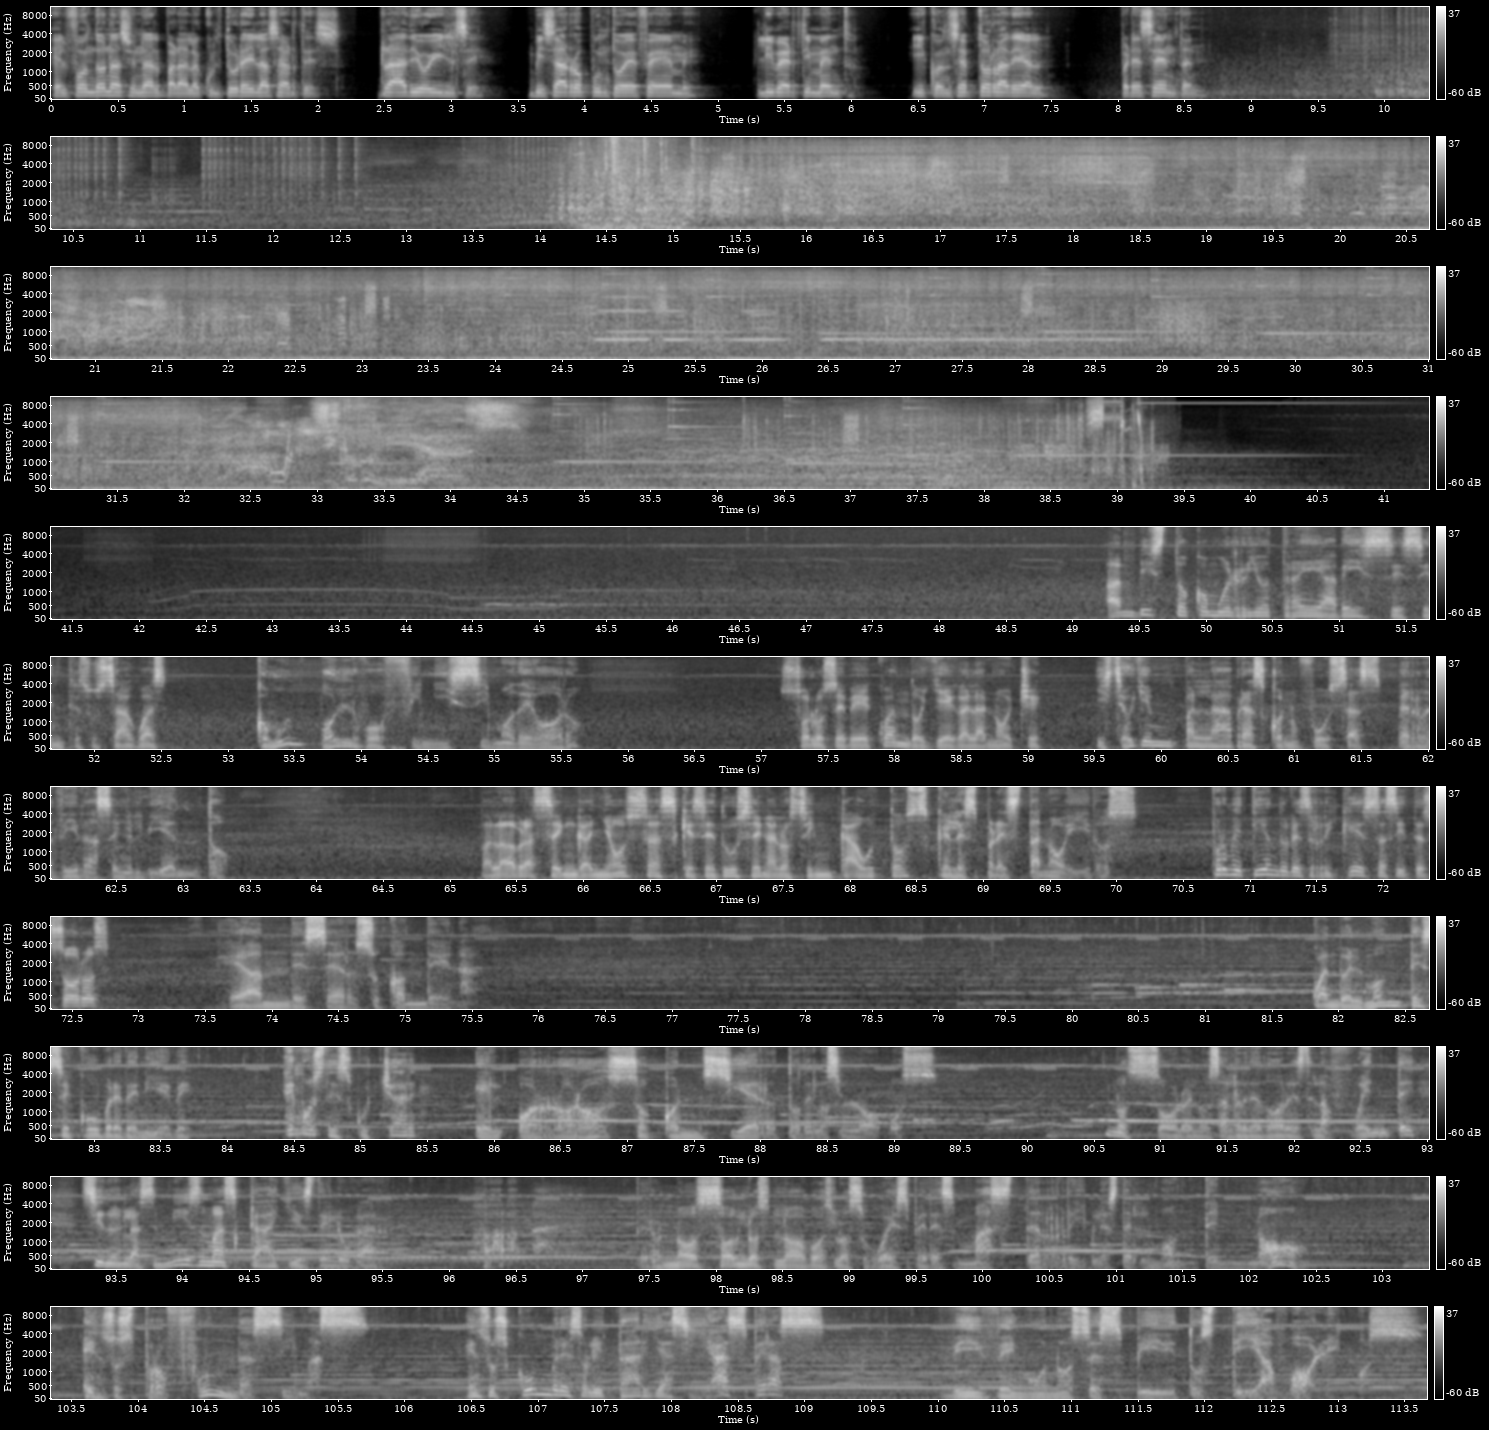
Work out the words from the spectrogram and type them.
El Fondo Nacional para la Cultura y las Artes, Radio Ilse, Bizarro.fm, Libertimento y Concepto Radial presentan ¿Han visto cómo el río trae a veces entre sus aguas como un polvo finísimo de oro? Solo se ve cuando llega la noche y se oyen palabras confusas perdidas en el viento. Palabras engañosas que seducen a los incautos que les prestan oídos, prometiéndoles riquezas y tesoros que han de ser su condena. Cuando el monte se cubre de nieve, hemos de escuchar el horroroso concierto de los lobos. No solo en los alrededores de la fuente, sino en las mismas calles del lugar. Pero no son los lobos los huéspedes más terribles del monte, no. En sus profundas cimas, en sus cumbres solitarias y ásperas, viven unos espíritus diabólicos.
